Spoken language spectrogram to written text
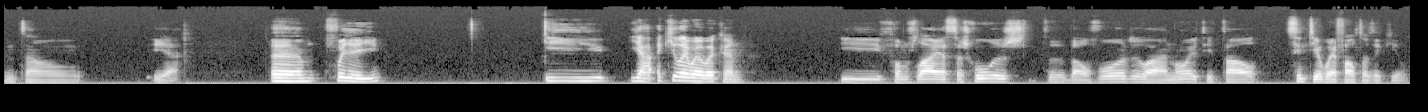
Então, yeah. Um, foi aí. E, yeah, aquilo é bem bacana. E fomos lá a essas ruas de, de Alvor, lá à noite e tal. Sentia bem falta daquilo.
